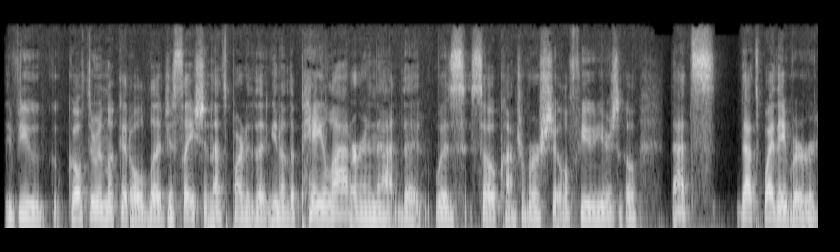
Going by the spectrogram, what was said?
if you go through and look at old legislation, that's part of the you know the pay ladder and that that was so controversial a few years ago. That's that's why they were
